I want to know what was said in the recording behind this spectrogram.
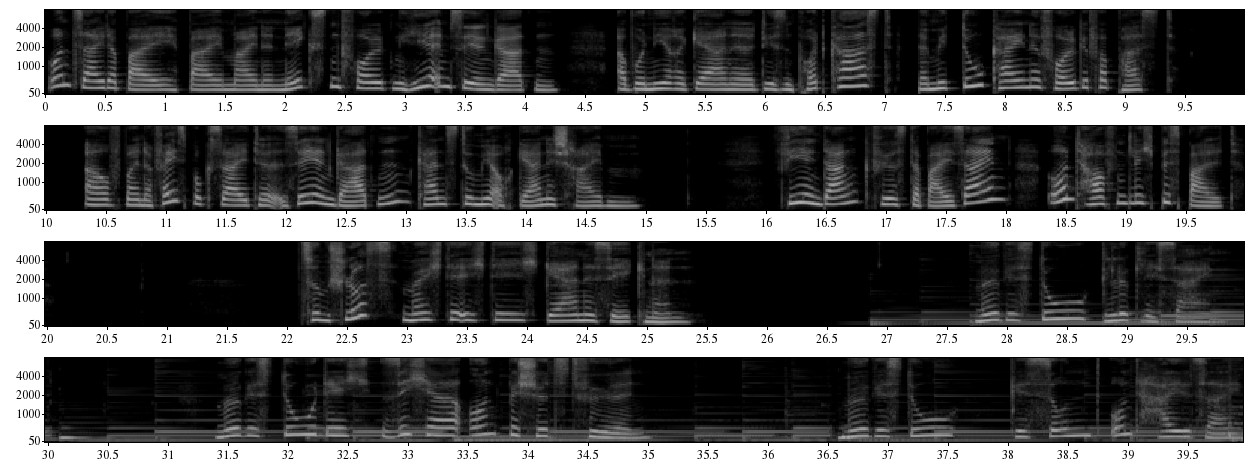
und sei dabei bei meinen nächsten Folgen hier im Seelengarten. Abonniere gerne diesen Podcast, damit du keine Folge verpasst. Auf meiner Facebook-Seite Seelengarten kannst du mir auch gerne schreiben. Vielen Dank fürs Dabeisein und hoffentlich bis bald. Zum Schluss möchte ich dich gerne segnen. Mögest du glücklich sein. Mögest du dich sicher und beschützt fühlen. Mögest du gesund und heil sein.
